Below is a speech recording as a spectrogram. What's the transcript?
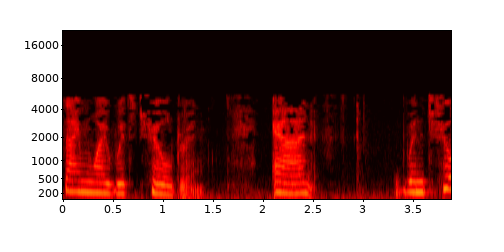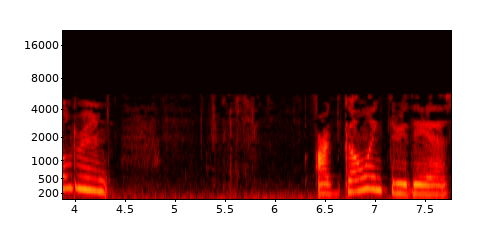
same way with children. And when children are going through this,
